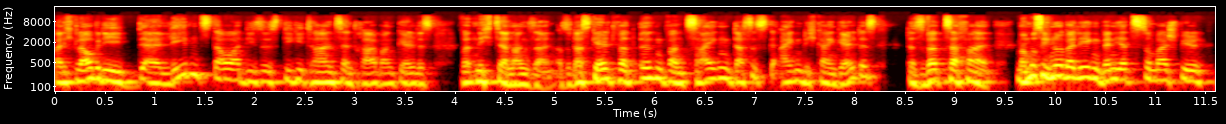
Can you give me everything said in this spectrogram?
weil ich glaube, die Lebensdauer dieses digitalen Zentralbankgeldes wird nicht sehr lang sein. Also das Geld wird irgendwann zeigen, dass es eigentlich kein Geld ist. Das wird zerfallen. Man muss sich nur überlegen, wenn jetzt zum Beispiel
